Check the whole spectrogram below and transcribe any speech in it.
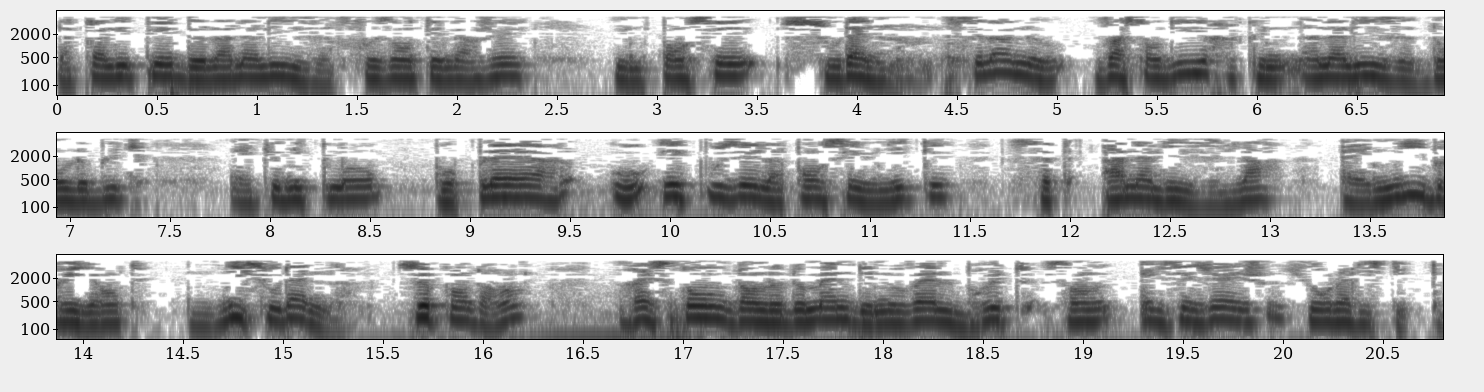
la qualité de l'analyse faisant émerger une pensée soudaine. Cela ne va sans dire qu'une analyse dont le but est uniquement pour plaire ou épouser la pensée unique, cette analyse-là est ni brillante ni soudaine. Cependant, restons dans le domaine des nouvelles brutes sans exégèse journalistique.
